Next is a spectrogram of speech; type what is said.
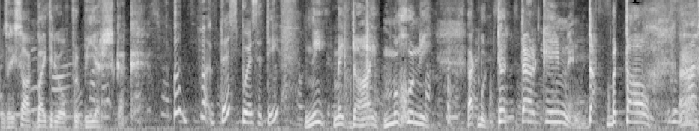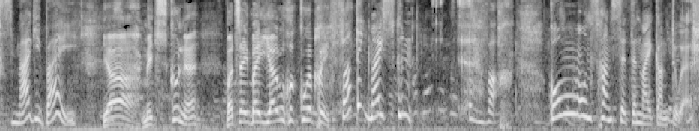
Ons het die saak buite die hof probeer skik. O, wat, dis positief. Nie met daai moego nie. Ek moet dit erken en dat betaal. Was Maggie by? Ja, met skoene wat sy by jou gekoop het. Vat uit my skoen. Uh, Wag. Kom ons gaan sit in my kantoor.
